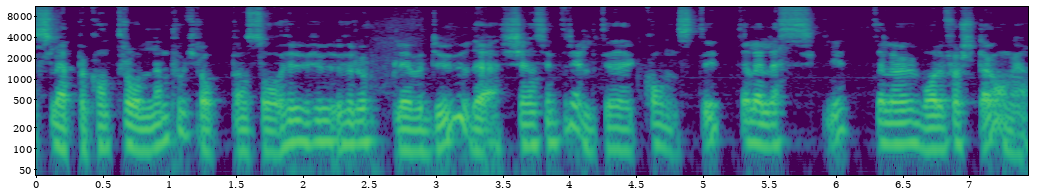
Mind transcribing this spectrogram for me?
släpper kontrollen på kroppen så, hur, hur, hur, upplever du det? Känns inte det lite konstigt eller läskigt? Eller hur var det första gången?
